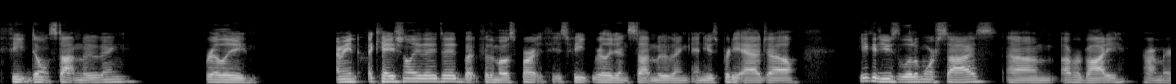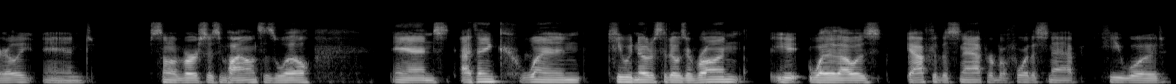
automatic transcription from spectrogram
feet don't stop moving. Really, I mean, occasionally they did, but for the most part, his feet really didn't stop moving, and he was pretty agile. He could use a little more size, um, upper body primarily, and some of Verse's violence as well. And I think when he would notice that it was a run, he, whether that was after the snap or before the snap, he would.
